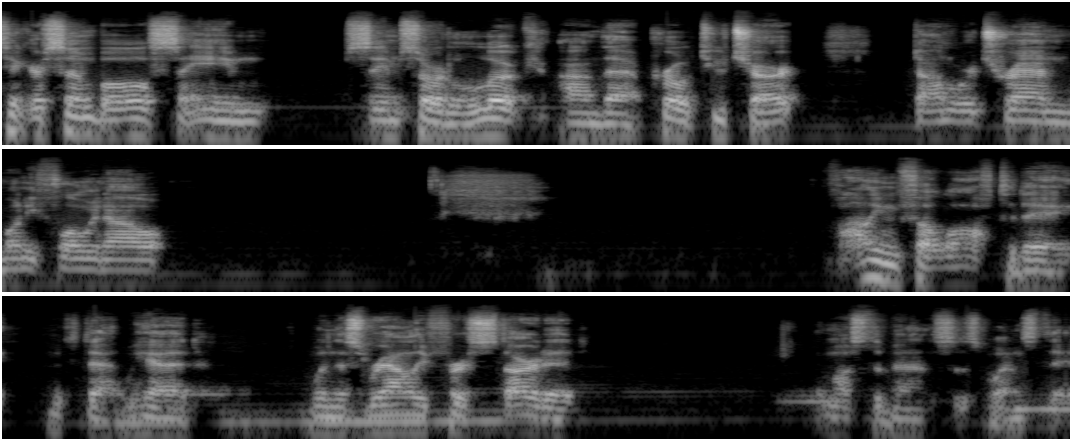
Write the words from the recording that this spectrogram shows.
ticker symbol, same same sort of look on that Pro 2 chart. Downward trend, money flowing out. Volume fell off today. Look at that. We had, when this rally first started, it must have been, this is Wednesday,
